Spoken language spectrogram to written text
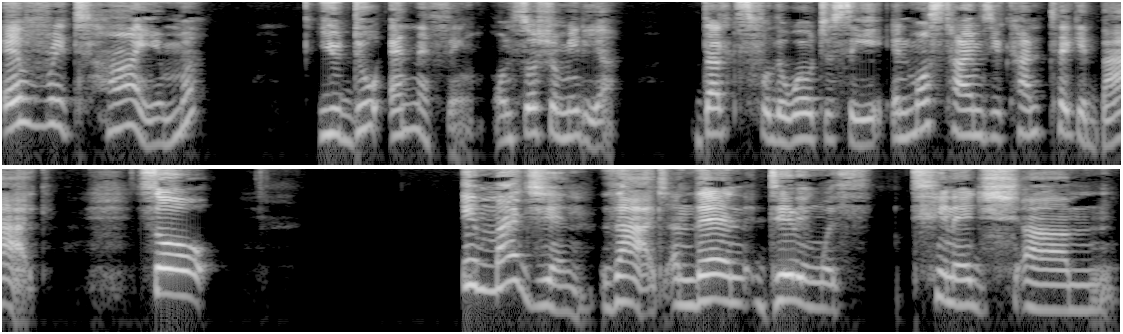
every time you do anything on social media, that's for the world to see. And most times you can't take it back. So imagine that and then dealing with teenage um,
